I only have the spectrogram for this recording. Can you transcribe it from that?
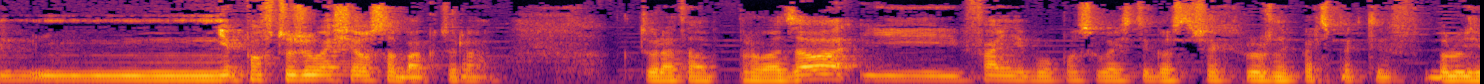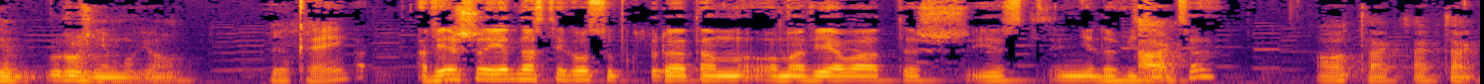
nie powtórzyła się osoba, która, która to prowadzała i fajnie było posłuchać tego z trzech różnych perspektyw, bo ludzie różnie mówią. Okej. A wiesz, że jedna z tych osób, która tam omawiała, też jest niedowidząca? O, tak, tak, tak.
